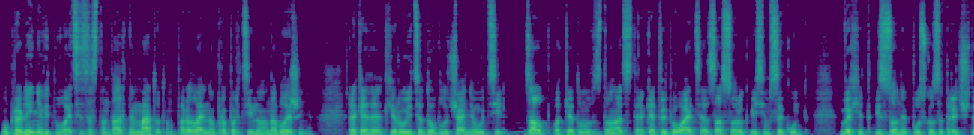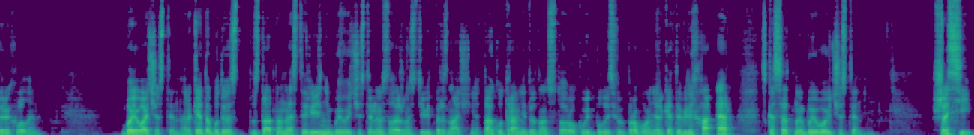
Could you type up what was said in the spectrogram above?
Управління відбувається за стандартним методом паралельно пропорційного наближення. Ракета керується до влучання у ціль. Залп пакетом з 12 ракет відбувається за 48 секунд. Вихід із зони пуску за 3-4 хвилини. Бойова частина. Ракета буде здатна нести різні бойові частини в залежності від призначення. Так, у травні 2019 року відбулись випробування ракети Вільха Р з касетною бойовою частиною. Шасі.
